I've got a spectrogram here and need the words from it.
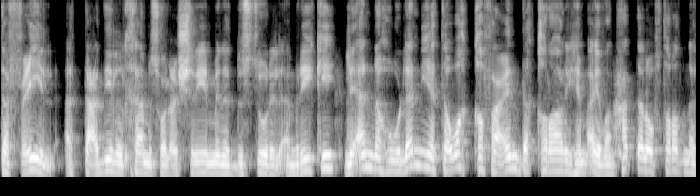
تفعيل التعديل الخامس والعشرين من الدستور الأمريكي لأنه لن يتوقف عند قرارهم أيضا. حتى لو افترضنا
